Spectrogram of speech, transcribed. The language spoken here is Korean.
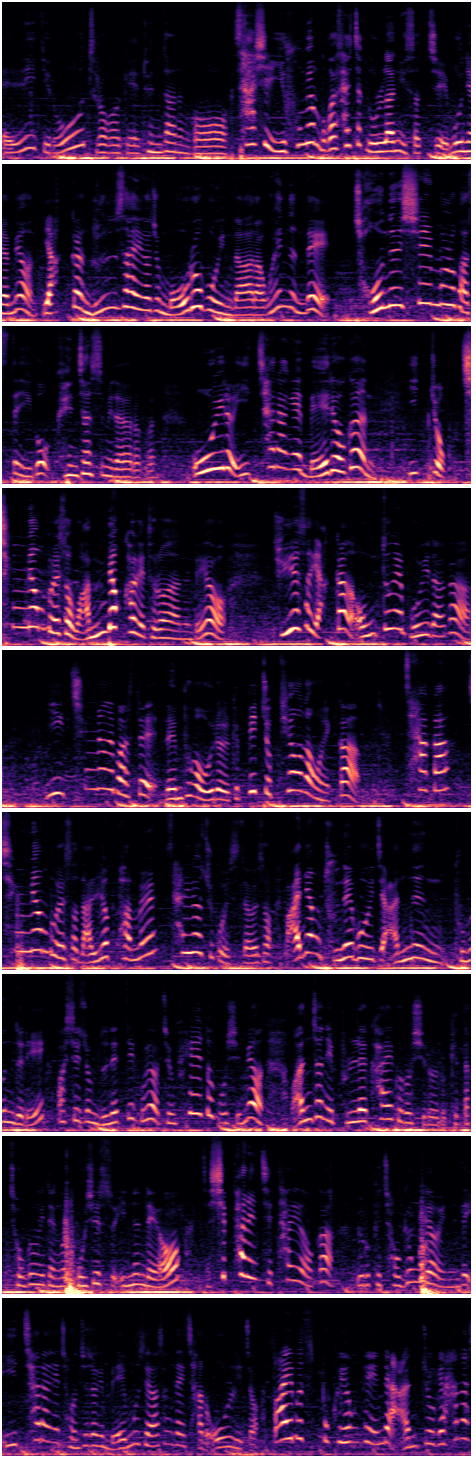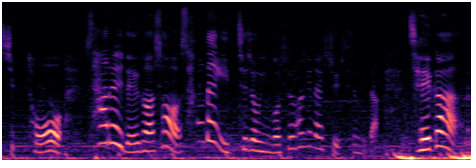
LED로 들어가게 된다는 거. 사실 이 후면부가 살짝 논란이 있었지. 뭐냐면 약간 눈 사이가 좀 멀어 보인다라고 했는데 저는 실물로 봤을 때 이거 괜찮습니다, 여러분. 오히려 이 차량의 매력은 이쪽 측면부에서 완벽하게 드러나는데요. 뒤에서 약간 엉뚱해 보이다가 이 측면 을 봤을 때 램프가 오히려 이렇게 삐쭉 튀어나오니까 차가 측면부에서 날렵함을 살려주고 있어요. 그래서 마냥 둔해 보이지 않는 부분들이 확실히 좀 눈에 띄고요. 지금 휠도 보시면 완전히 블랙 하이그로시로 이렇게 딱 적용이 된 걸 보실 수 있는데요. 자, 18인치 타이어가 이렇게 적용되어 있는데 이 차량의 전체적인 매무새와 상당히 잘 어울리죠. 5 스포크 형태인데 안쪽에 하나씩 더 살을 내놔서 상당히 입체적인 것을 확인할 수 있습니다. 제가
